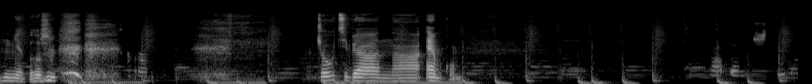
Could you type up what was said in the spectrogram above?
Мне тоже. Чё у тебя на М-ку? На М4.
